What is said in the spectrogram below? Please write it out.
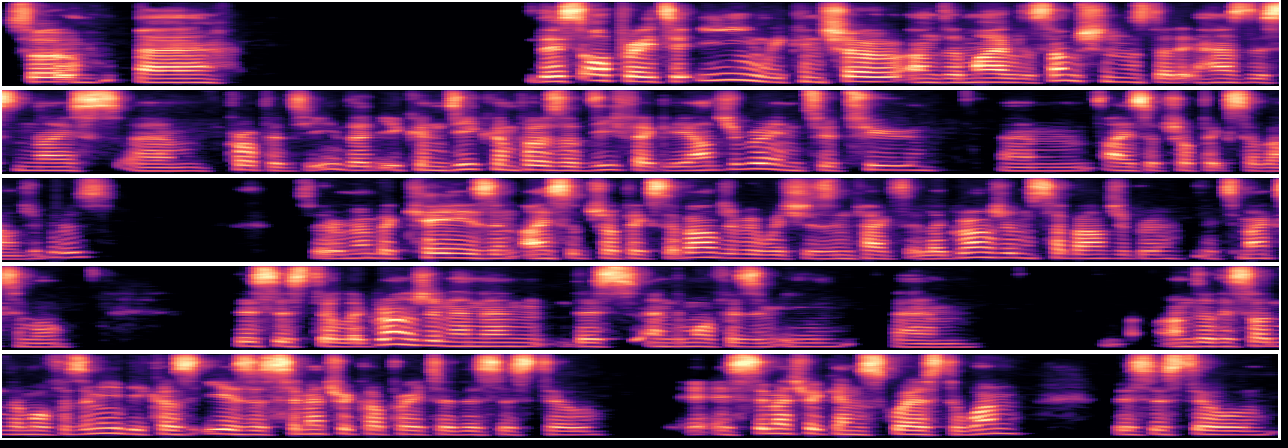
So uh, this operator E, we can show under mild assumptions that it has this nice um, property that you can decompose a defect Lie algebra into two um, isotropic subalgebras. So remember K is an isotropic subalgebra, which is in fact a Lagrangian subalgebra, it's maximal. This is still Lagrangian and then this endomorphism E, um, under this endomorphism E, because E is a symmetric operator, this is still is symmetric and squares to one, this is still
